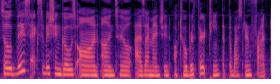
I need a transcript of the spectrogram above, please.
So this exhibition goes on until, as I mentioned, October 13th at the Western Front.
